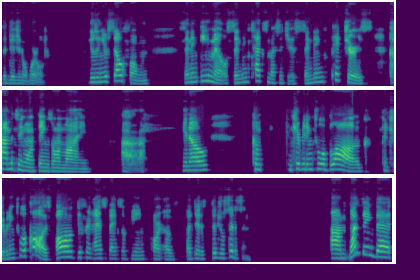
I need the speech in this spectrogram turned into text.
the digital world. Using your cell phone, sending emails, sending text messages, sending pictures, commenting on things online, uh, you know, com- contributing to a blog, contributing to a cause, all different aspects of being part of a digital citizen. Um, one thing that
